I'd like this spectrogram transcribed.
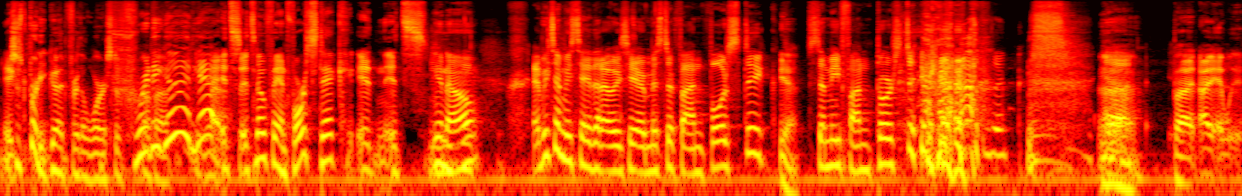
which is pretty good for the worst of pretty of a- good. Yeah. It's it's no fan four stick. It, it's you know. Every time you say that, I always hear Mr. Fan Four Stick, Yeah. Semi Fan Tor Stick. or something. Uh, but I,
